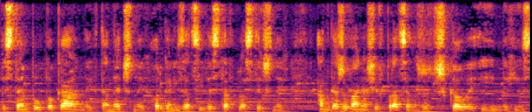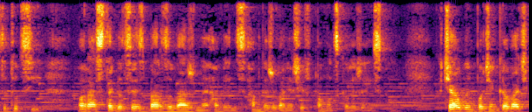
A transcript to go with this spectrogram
występów wokalnych, tanecznych, organizacji wystaw plastycznych, angażowania się w pracę na rzecz szkoły i innych instytucji oraz tego, co jest bardzo ważne, a więc angażowania się w pomoc koleżeńską. Chciałbym podziękować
